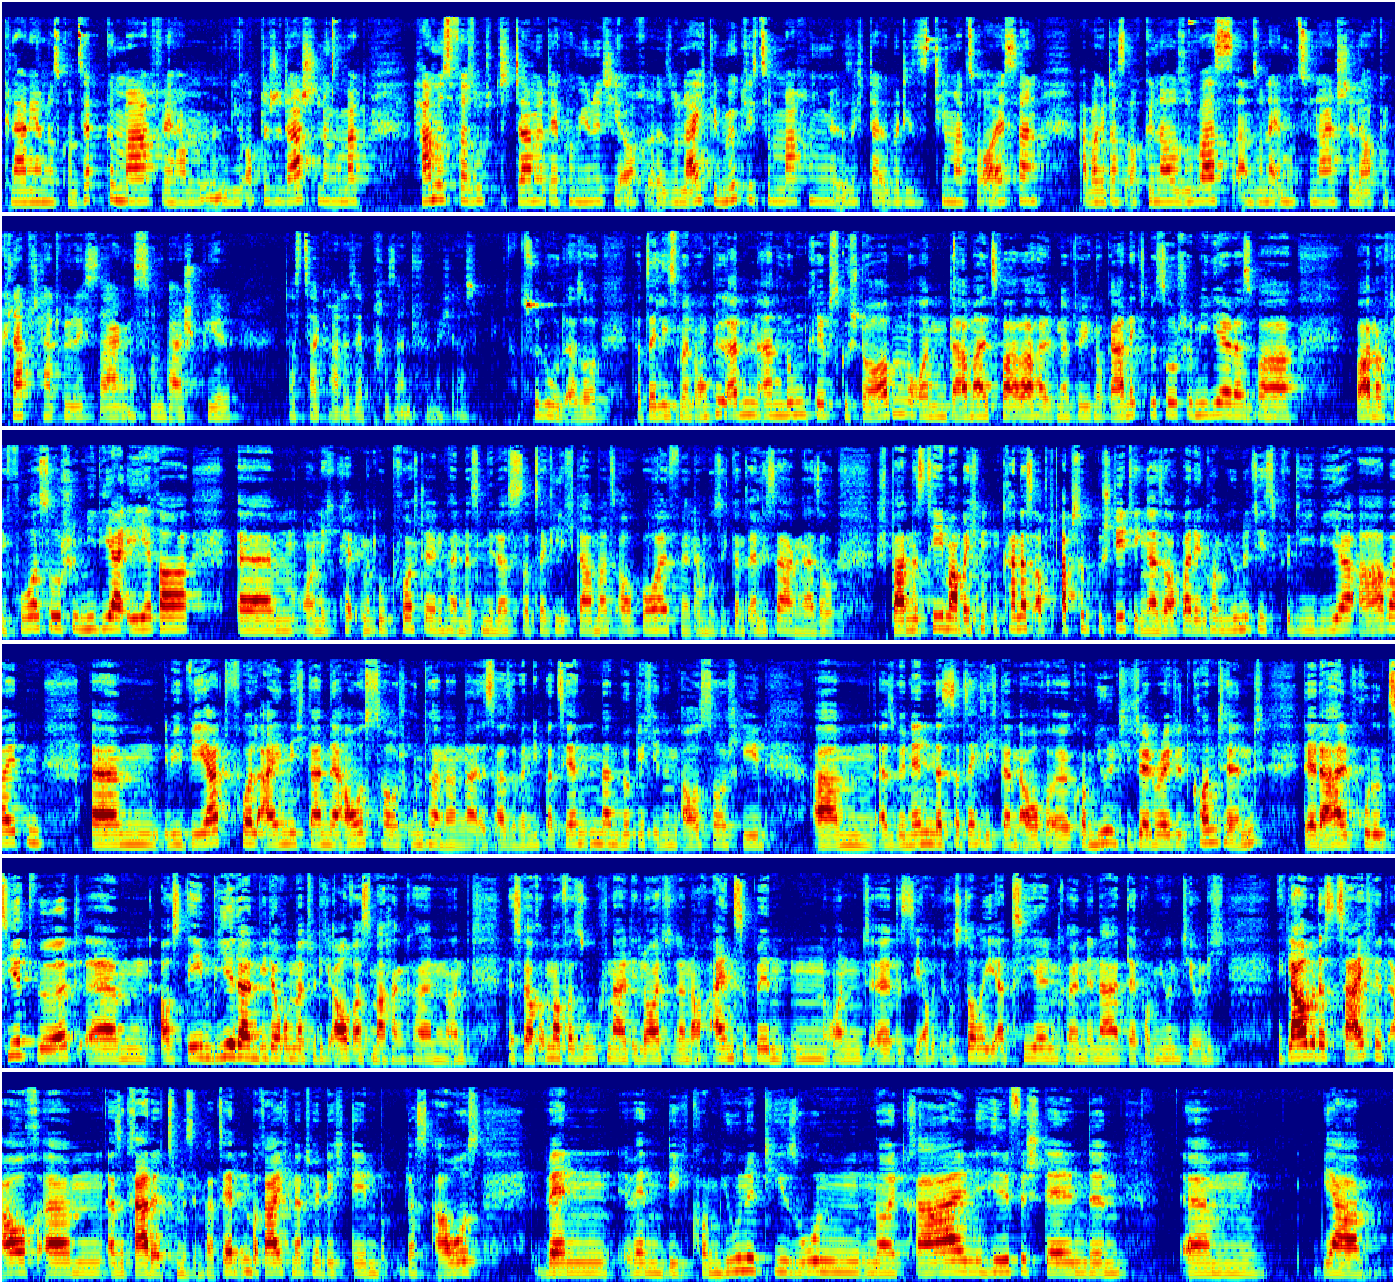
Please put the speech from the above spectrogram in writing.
Klar, wir haben das Konzept gemacht, wir haben die optische Darstellung gemacht, haben es versucht, damit der Community auch äh, so leicht wie möglich zu machen, sich da über dieses Thema zu äußern. Aber dass auch genau sowas an so einer emotionalen Stelle auch geklappt hat, würde ich sagen, ist so ein Beispiel, das da gerade sehr präsent für mich ist. Absolut. Also tatsächlich ist mein Onkel an, an Lungenkrebs gestorben und damals war da halt natürlich noch gar nichts mit Social Media. Das mhm. war war noch die Vor-Social-Media-Ära. Ähm, und ich hätte mir gut vorstellen können, dass mir das tatsächlich damals auch geholfen hätte, muss ich ganz ehrlich sagen. Also spannendes Thema, aber ich kann das absolut bestätigen. Also auch bei den Communities, für die wir arbeiten, ähm, wie wertvoll eigentlich dann der Austausch untereinander ist. Also wenn die Patienten dann wirklich in den Austausch gehen, ähm, also wir nennen das tatsächlich dann auch äh, Community-Generated Content, der da halt produziert wird, ähm, aus dem wir dann wiederum natürlich auch was machen können. Und dass wir auch immer versuchen, halt die Leute dann auch einzubinden und äh, dass sie auch ihre Story erzählen können innerhalb der Community. Und ich, ich glaube, das zeichnet auch, ähm, also gerade zumindest im Patientenbereich natürlich den, das aus, wenn, wenn die Community so einen neutralen, hilfestellenden ähm, ja,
